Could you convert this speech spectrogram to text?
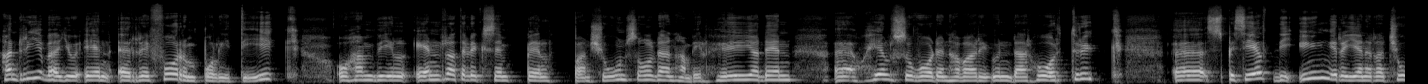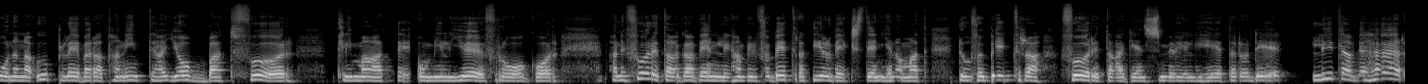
Han driver ju en reformpolitik och han vill ändra till exempel pensionsåldern, han vill höja den. Eh, hälsovården har varit under hårt tryck. Eh, speciellt de yngre generationerna upplever att han inte har jobbat för klimat och miljöfrågor. Han är företagarvänlig, han vill förbättra tillväxten genom att då förbättra företagens möjligheter. Och det lite av det här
